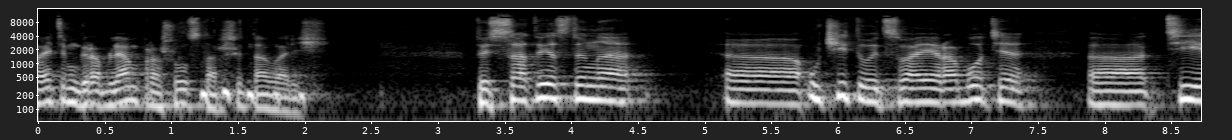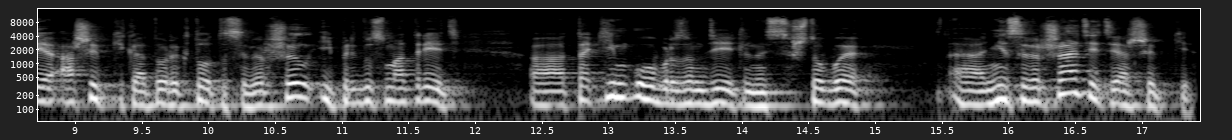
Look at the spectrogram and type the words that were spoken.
по этим граблям прошел старший товарищ? То есть, соответственно, э, учитывать в своей работе э, те ошибки, которые кто-то совершил, и предусмотреть э, таким образом деятельность, чтобы не совершать эти ошибки,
